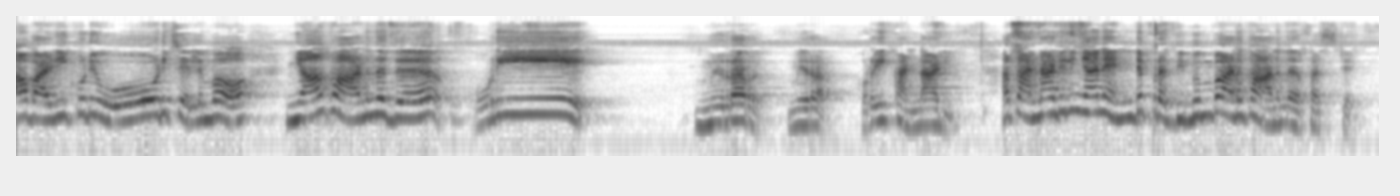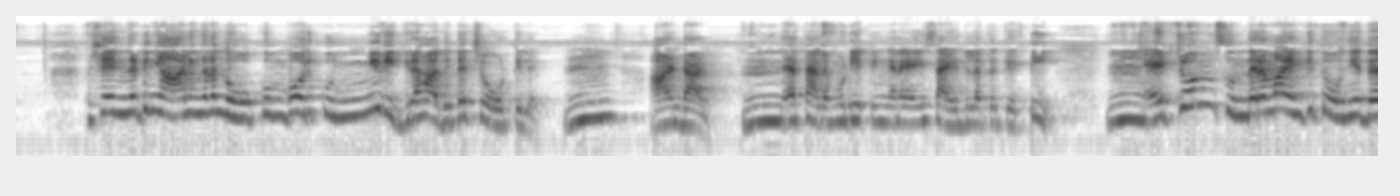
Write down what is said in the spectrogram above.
ആ വഴി കൂടി ഓടി ചെല്ലുമ്പോ ഞാൻ കാണുന്നത് കുറേ മിറർ മിറർ കുറെ കണ്ണാടി. ആ കണ്ണാടിയിൽ ഞാൻ എന്റെ പ്രതിബിംബമാണ് കാണുന്നത് ഫസ്റ്റ് പക്ഷെ എന്നിട്ട് ഞാൻ ഇങ്ങനെ നോക്കുമ്പോ ഒരു കുഞ്ഞു വിഗ്രഹം അതിന്റെ ചോട്ടിൽ. ഉം ആണ്ടാൾ. ഉം തലമുടിയൊക്കെ ഇങ്ങനെ ഈ സൈഡിലൊക്കെ കെട്ടി. ഏറ്റവും സുന്ദരമായി എനിക്ക് തോന്നിയത്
